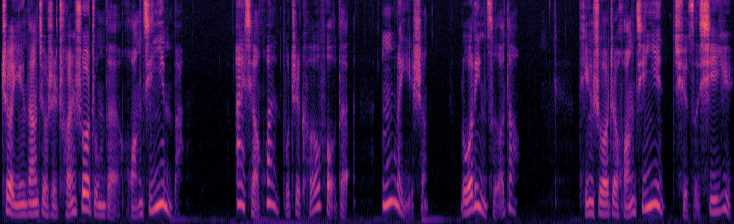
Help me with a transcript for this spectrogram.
这应当就是传说中的黄金印吧？”艾小焕不置可否的嗯了一声。罗令则道：“听说这黄金印取自西域，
